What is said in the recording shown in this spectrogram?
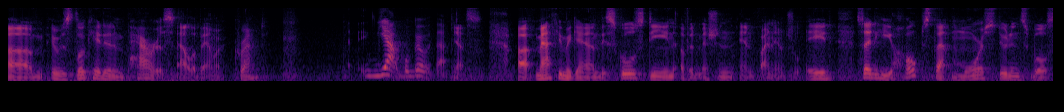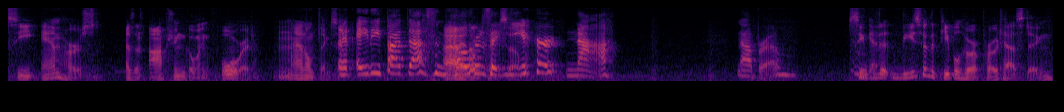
Um, it was located in Paris, Alabama, correct? Yeah, we'll go with that. Yes. Uh, Matthew McGann, the school's dean of admission and financial aid, said he hopes that more students will see Amherst as an option going forward. Mm, I don't think so. At $85,000 a so. year, nah, nah, bro. See, th- these are the people who are protesting.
